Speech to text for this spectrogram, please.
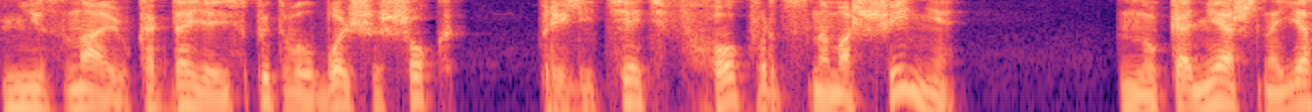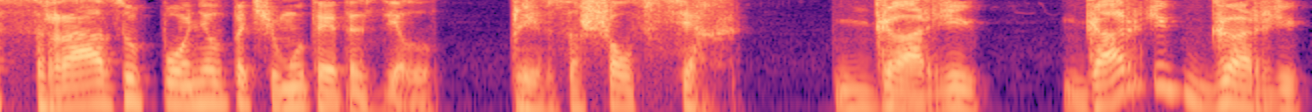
«Не знаю, когда я испытывал больше шок. Прилететь в Хогвартс на машине? Ну, конечно, я сразу понял, почему ты это сделал. Превзошел всех. Гарри! Гарри! Гарри!»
